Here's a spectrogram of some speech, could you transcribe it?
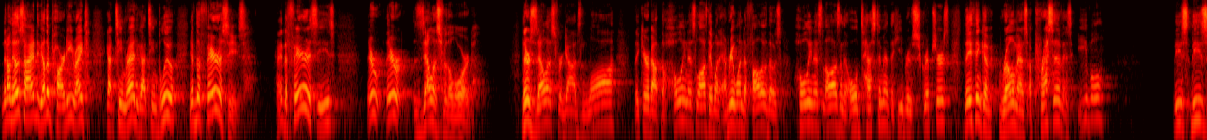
And then on the other side, the other party, right? You got team red, you got team blue. You have the Pharisees, right? The Pharisees they're, they're zealous for the Lord. They're zealous for God's law. They care about the holiness laws. They want everyone to follow those holiness laws in the Old Testament, the Hebrew scriptures. They think of Rome as oppressive, as evil. These, these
